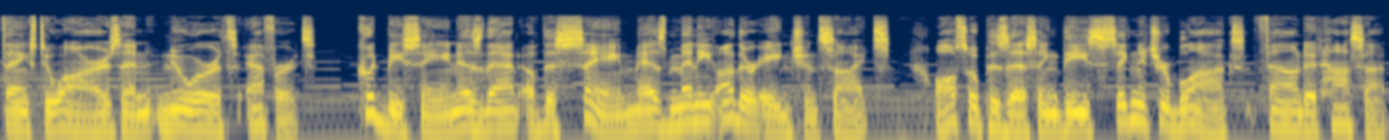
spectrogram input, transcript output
thanks to ours and New Earth's efforts, could be seen as that of the same as many other ancient sites, also possessing these signature blocks found at Harran,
